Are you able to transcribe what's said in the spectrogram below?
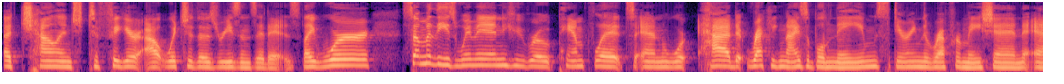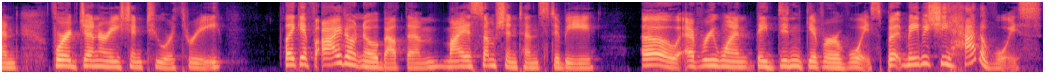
a challenge to figure out which of those reasons it is. Like, were some of these women who wrote pamphlets and were, had recognizable names during the Reformation and for a generation two or three? Like, if I don't know about them, my assumption tends to be, oh, everyone, they didn't give her a voice, but maybe she had a voice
